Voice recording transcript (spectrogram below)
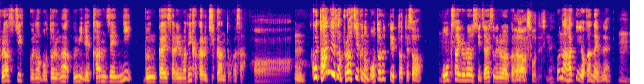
プラスチックのボトルが海で完全に分解されるまでにかかる時間とかさ、あうん、これ単純にさプラスチックのボトルって言ったってさー大きさいろいろあるし材質もいろいろあるかあらーそうですね。そんなんはっきり分かんないよね。うん。うん。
